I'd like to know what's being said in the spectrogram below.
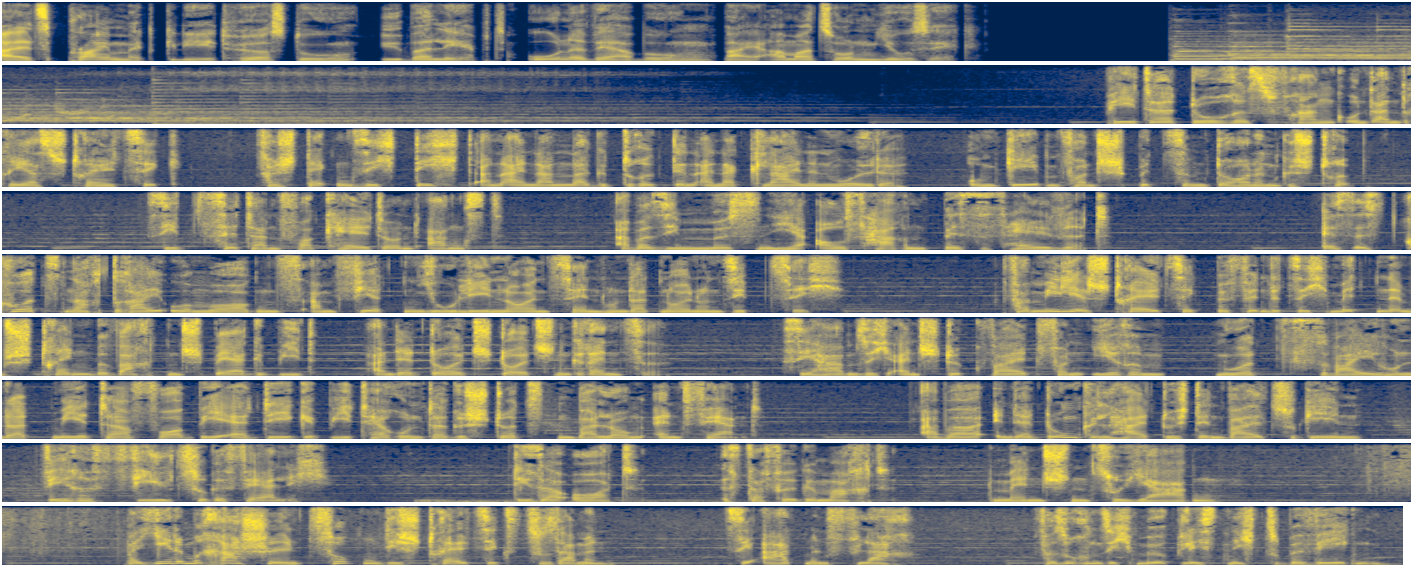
Als Prime-Mitglied hörst du Überlebt ohne Werbung bei Amazon Music. Peter, Doris, Frank und Andreas Strelzig verstecken sich dicht aneinander gedrückt in einer kleinen Mulde, umgeben von spitzem Dornengestrüpp. Sie zittern vor Kälte und Angst, aber sie müssen hier ausharren, bis es hell wird. Es ist kurz nach 3 Uhr morgens am 4. Juli 1979. Familie Strelzig befindet sich mitten im streng bewachten Sperrgebiet an der deutsch-deutschen Grenze. Sie haben sich ein Stück weit von ihrem nur 200 Meter vor BRD-Gebiet heruntergestürzten Ballon entfernt. Aber in der Dunkelheit durch den Wald zu gehen, wäre viel zu gefährlich. Dieser Ort ist dafür gemacht, Menschen zu jagen. Bei jedem Rascheln zucken die Strelzigs zusammen. Sie atmen flach, versuchen sich möglichst nicht zu bewegen.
